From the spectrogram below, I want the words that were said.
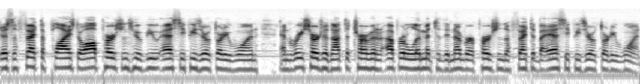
This effect applies to all persons who view SCP-031, and research has not determined an upper limit to the number of persons affected by SCP-031.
